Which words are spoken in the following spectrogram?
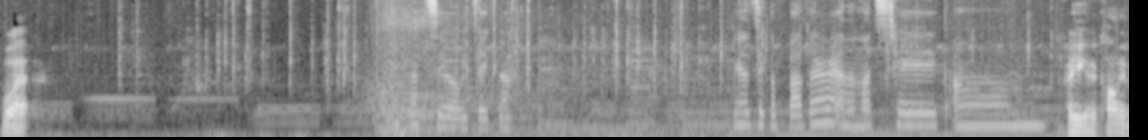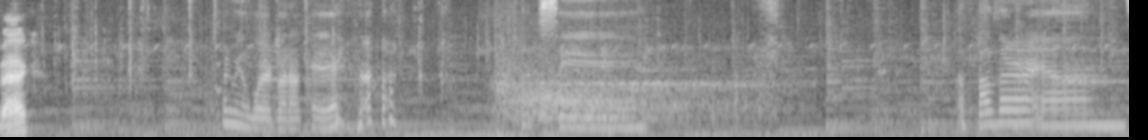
What? Let's see what we take now. We're gonna take a feather and then let's take um Are you gonna call me back? What do you mean weird but okay. let's see. A feather and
